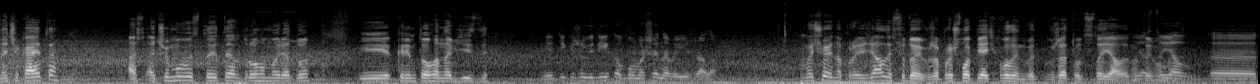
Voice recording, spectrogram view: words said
Не чекаєте? А, а чому ви стоїте в другому ряду і крім того на в'їзді? Я тільки що від'їхав, бо машина виїжджала. Ми щойно проїжджали сюди, вже пройшло 5 хвилин, ви вже тут стояли на я той стояв момент. е,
